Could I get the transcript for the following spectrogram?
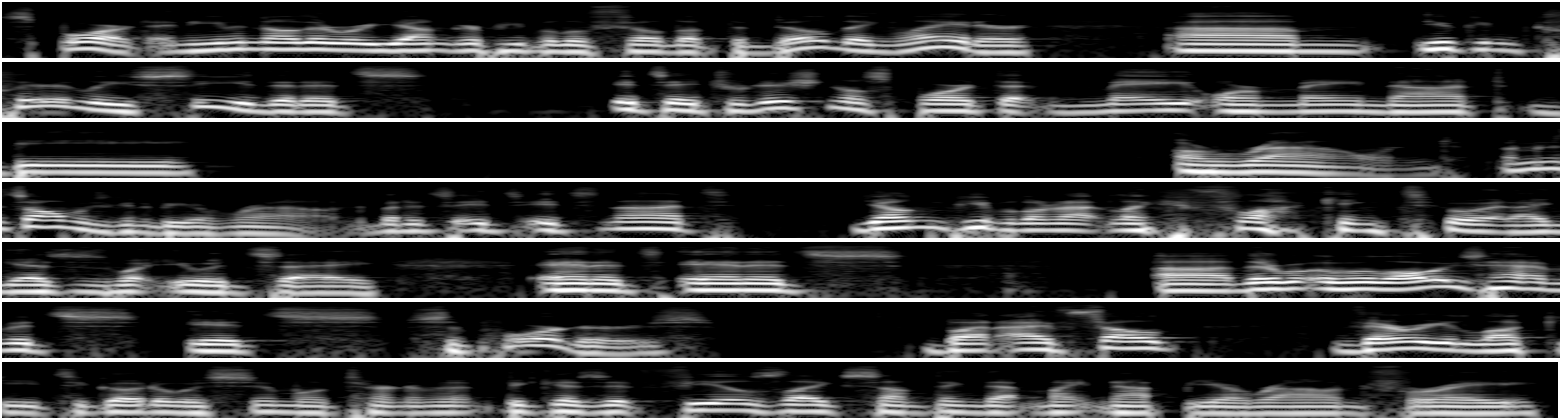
sport. And even though there were younger people who filled up the building later, um, you can clearly see that it's it's a traditional sport that may or may not be around. I mean, it's always going to be around, but it's it's it's not. Young people are not like flocking to it. I guess is what you would say, and it's and it's uh, there will always have its its supporters, but I felt very lucky to go to a sumo tournament because it feels like something that might not be around for a,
